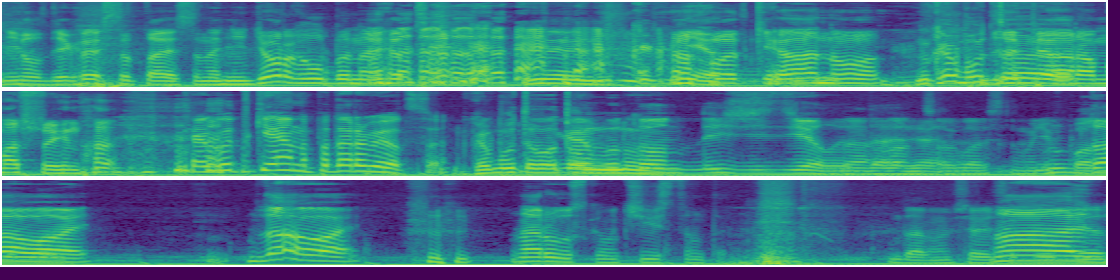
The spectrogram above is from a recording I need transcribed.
Нил Деграсса Тайсона не дергал бы на это. Как- А Нет. вот Киану Ну, как будто... для пиара машина. Как будто Киану подорвется. Как будто вот Как он... будто ну, он и сделает, Да, реально. согласен, ему не Ну, давай. Давай. На русском чистом-то. Да, мы все Ну, а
